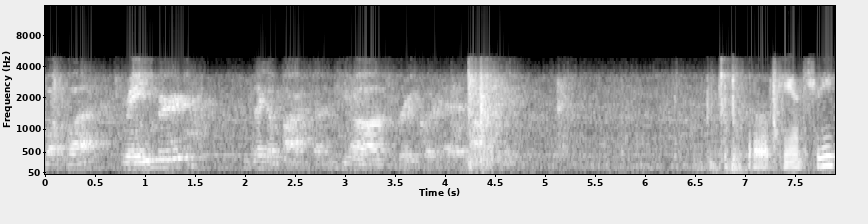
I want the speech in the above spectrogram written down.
What, what? Rainbird? It's like a box on here. Oh, sprinkler head. Little pantry.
